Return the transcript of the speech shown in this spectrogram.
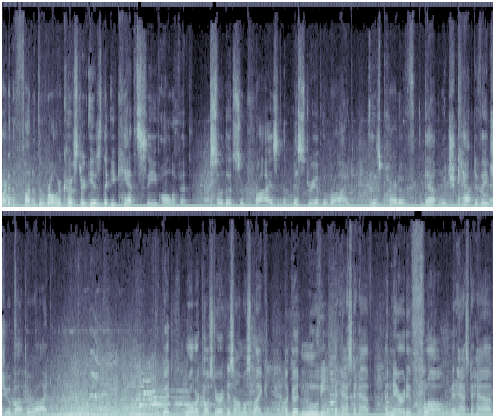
part of the fun of the roller coaster is that you can't see all of it. So the surprise and the mystery of the ride is part of that which captivates you about the ride. A good roller coaster is almost like a good movie. It has to have a narrative flow. It has to have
